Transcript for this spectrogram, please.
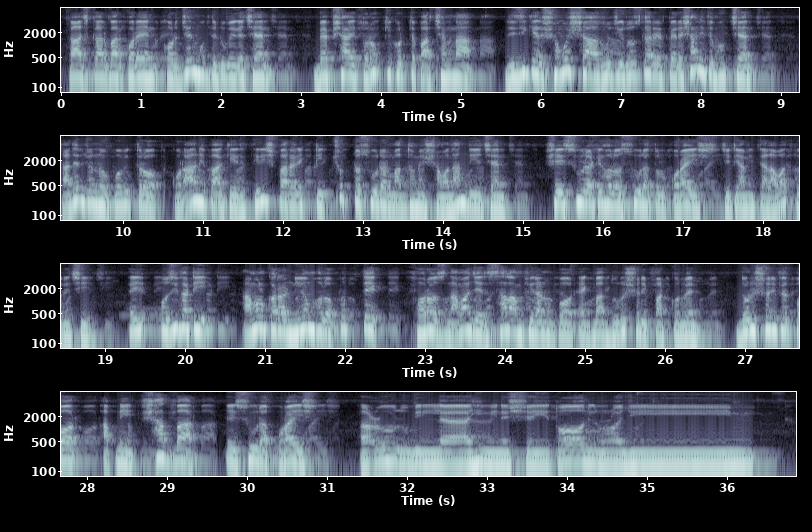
কাজ কারবার করেন, কর্জের মধ্যে ডুবে গেছেন, ব্যবসায় তরক্কি করতে পারছেন না, রিজিকের সমস্যা, রুজি রোজগারের পেরেশানিতে ভুগছেন তাদের জন্য পবিত্র কোরআনে পাকের তিরিশ পাড়ার একটি ছোট্ট সুরার মাধ্যমে সমাধান দিয়েছেন সেই সুরাটি হলো সুরাতুল কোরাইশ যেটি আমি তেলাওয়াত করেছি এই অজিফাটি আমল করার নিয়ম হলো প্রত্যেক ফরজ নামাজের সালাম ফিরানোর পর একবার দরুদ শরীফ পাঠ করবেন দরুদ শরীফের পর আপনি সাতবার এই সুরা কোরাইশ أعوذ بالله من الشيطان الرجيم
